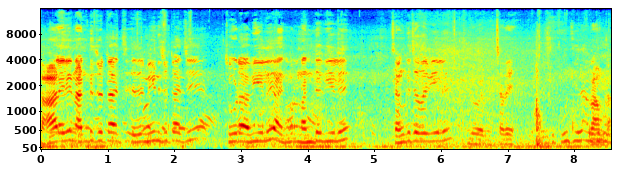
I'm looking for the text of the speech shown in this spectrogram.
காலையிலே நண்டு சுட்டாச்சு மீன் சுட்டாச்சு சூடா அவியல் அதுக்கப்புறம் நண்டு அவியல் சங்கு சதை அவியல் இது ஒரு சதைய ராம்டா.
